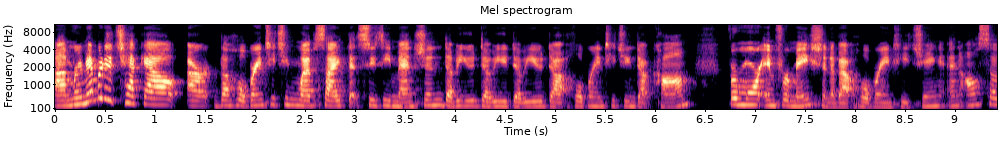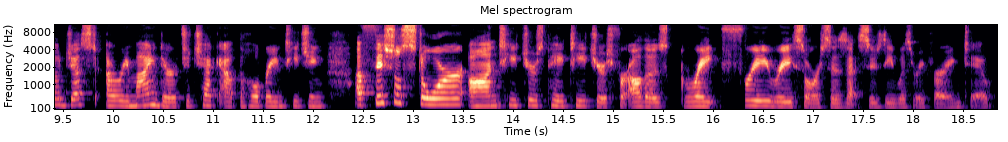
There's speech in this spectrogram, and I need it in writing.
um, remember to check out our the whole brain teaching website that Suzi mentioned, www.wholebrainteaching.com, for more information about whole brain teaching. And also just a reminder to check out the whole brain teaching official store on Teachers Pay Teachers for all those great free resources that Suzi was referring to.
